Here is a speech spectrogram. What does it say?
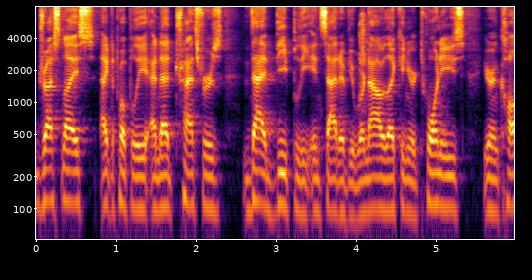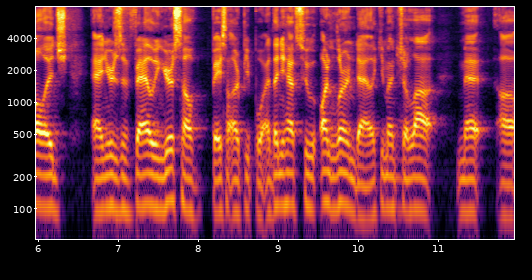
dress nice, act appropriately, and that transfers that deeply inside of you. We're now, like in your 20s, you're in college, and you're just valuing yourself based on other people, and then you have to unlearn that. Like you mentioned yeah. a lot, Matt, uh,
